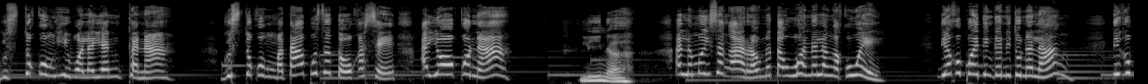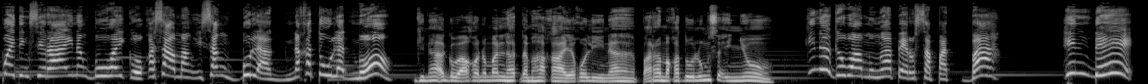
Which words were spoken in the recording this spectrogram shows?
Gusto kong hiwalayan ka na. Gusto kong matapos na to kasi ayoko na. Lina, Alam mo, isang araw natauhan na lang ako eh. Di ako pwedeng ganito na lang. Di ko pwedeng sirain ang buhay ko kasama ang isang bulag na katulad mo. ginagawa ko naman lahat ng makakaya ko Lina para makatulong sa inyo. Ginagawa mo nga pero sapat ba? Hindi!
